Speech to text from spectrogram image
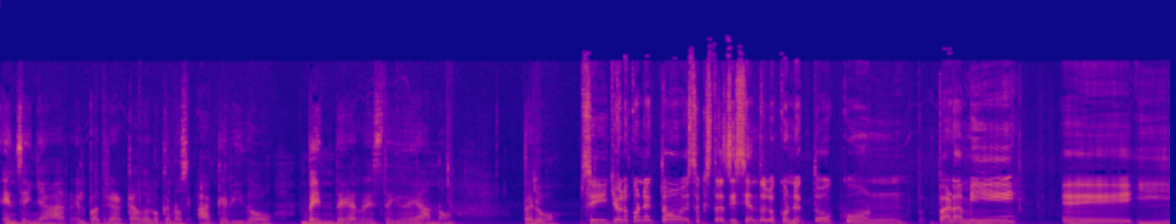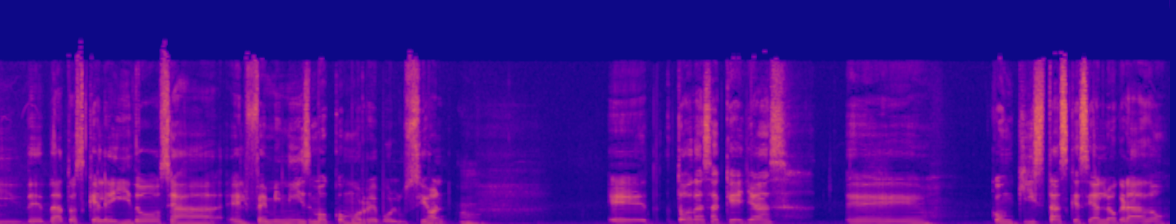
enseñar, el patriarcado es lo que nos ha querido vender esta idea, ¿no? Pero Sí, yo lo conecto, eso que estás diciendo lo conecto con, para mí, eh, y de datos que he leído, o sea, el feminismo como revolución, mm, eh, todas aquellas eh, conquistas que se han logrado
